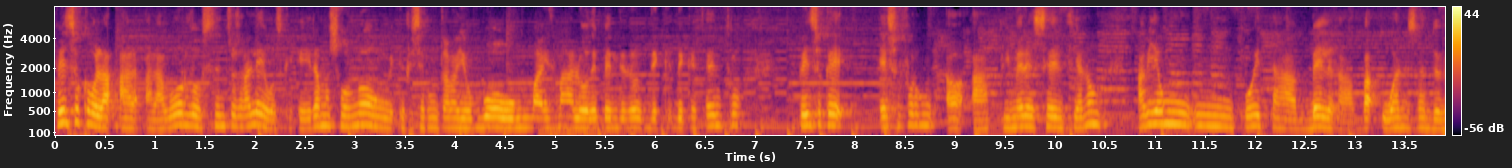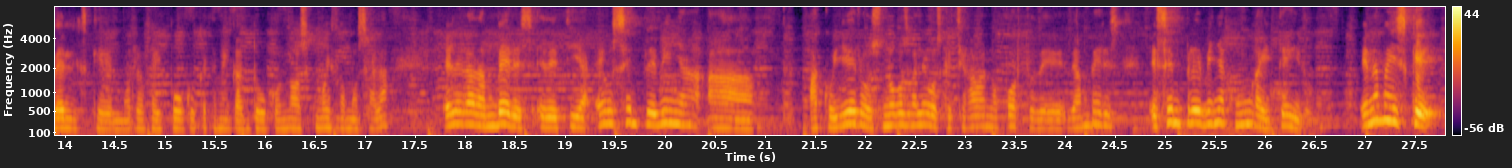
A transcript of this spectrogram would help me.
penso que a, a labor dos centros galegos, que queiramos ou non, que fixeron un traballo bo ou máis malo, depende do, de, de que centro, penso que eso foron a, a primeira esencia, non? Había un, un poeta belga, Wannes van de Velde, que morreu fai pouco, que tamén cantou con nós, moi famosa lá. El era de Amberes e decía, eu sempre viña a, a coller os novos galegos que chegaban no porto de, de Amberes e sempre viña con un gaiteiro. E nada máis que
